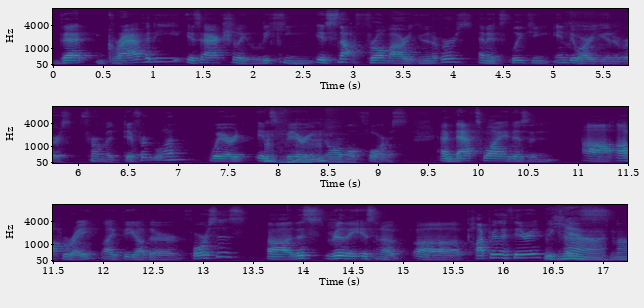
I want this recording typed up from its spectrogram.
That gravity is actually leaking it's not from our universe and it's leaking into our universe from a different one where it's very Mhm. normal force. And that's why it doesn't uh, operate like the other forces. Uh, this really isn't a uh, popular theory because Yeah. No,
